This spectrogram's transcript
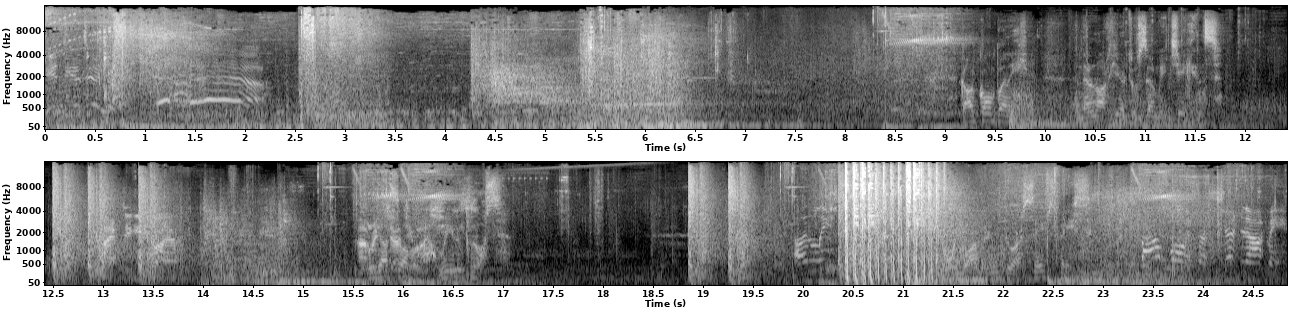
Hit the Got company, and they're not here to sell me chickens. I'm taking fire. I'm We got trouble. my Really shields. close. Unleash We wandered into our safe space. Bad boys are shooting at me.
